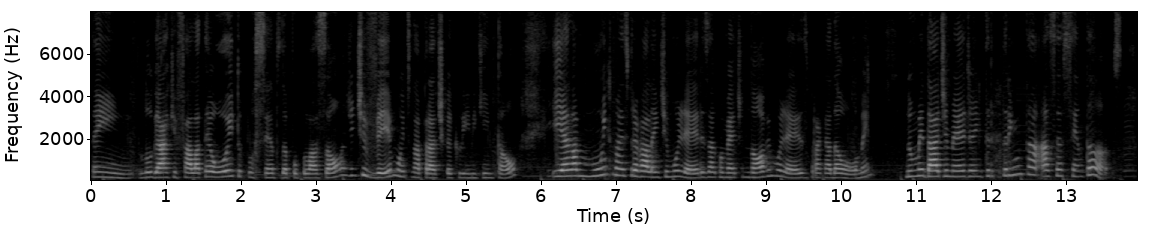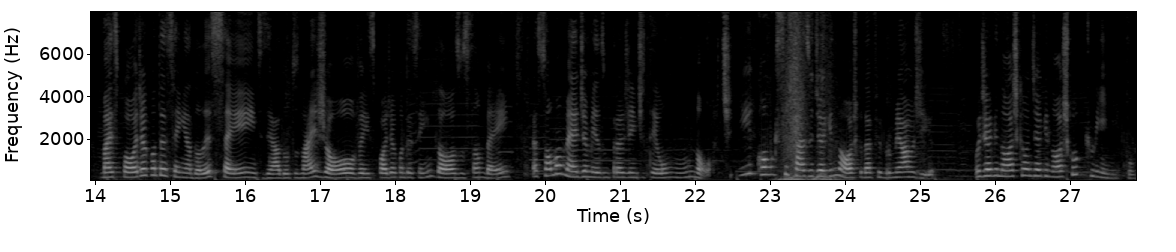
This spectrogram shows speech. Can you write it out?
tem lugar que fala até 8% da população. A gente vê muito na prática clínica, então. E ela é muito mais prevalente em mulheres, acomete 9 mulheres para cada homem, numa idade média entre 30 a 60 anos. Mas pode acontecer em adolescentes, em adultos mais jovens, pode acontecer em idosos também. É só uma média mesmo para a gente ter um, um norte. E como que se faz o diagnóstico da fibromialgia? O diagnóstico é um diagnóstico clínico.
